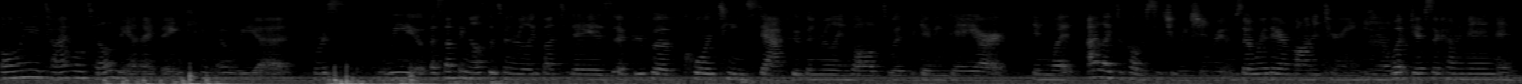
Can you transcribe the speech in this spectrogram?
only time will tell, Dan. I think you know we uh, we're we uh, something else that's been really fun today is a group of core team staff who've been really involved with the Giving Day are in what I like to call the situation room. So we're there monitoring, you know, what gifts are coming in and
